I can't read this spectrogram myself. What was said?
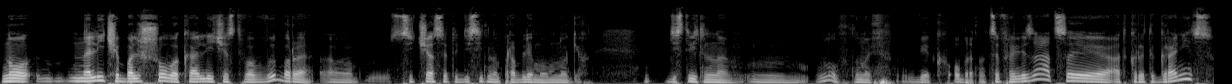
Но наличие большого количества выбора э, сейчас это действительно проблема у многих. Действительно, ну, вновь век обратно цифровизации, открытых границ,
